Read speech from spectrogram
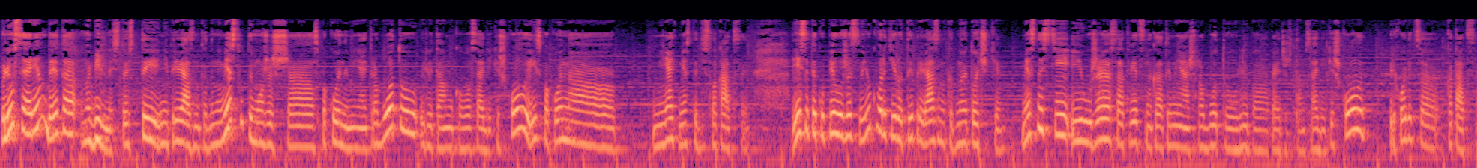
Плюсы аренды – это мобильность, то есть ты не привязан к одному месту, ты можешь а, спокойно менять работу или там у кого садики, школы и спокойно менять место дислокации. Если ты купил уже свою квартиру, ты привязан к одной точке местности, и уже, соответственно, когда ты меняешь работу, либо, опять же, там, садики, школы, приходится кататься.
